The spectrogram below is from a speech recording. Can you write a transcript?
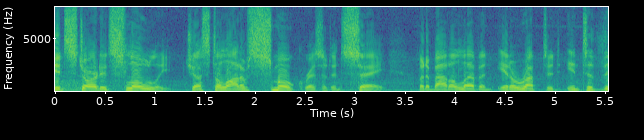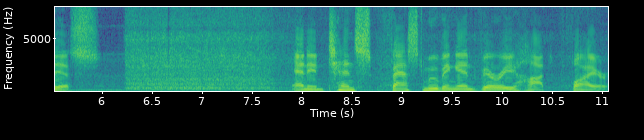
It started slowly, just a lot of smoke, residents say. But about 11, it erupted into this. An intense, fast-moving, and very hot fire.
